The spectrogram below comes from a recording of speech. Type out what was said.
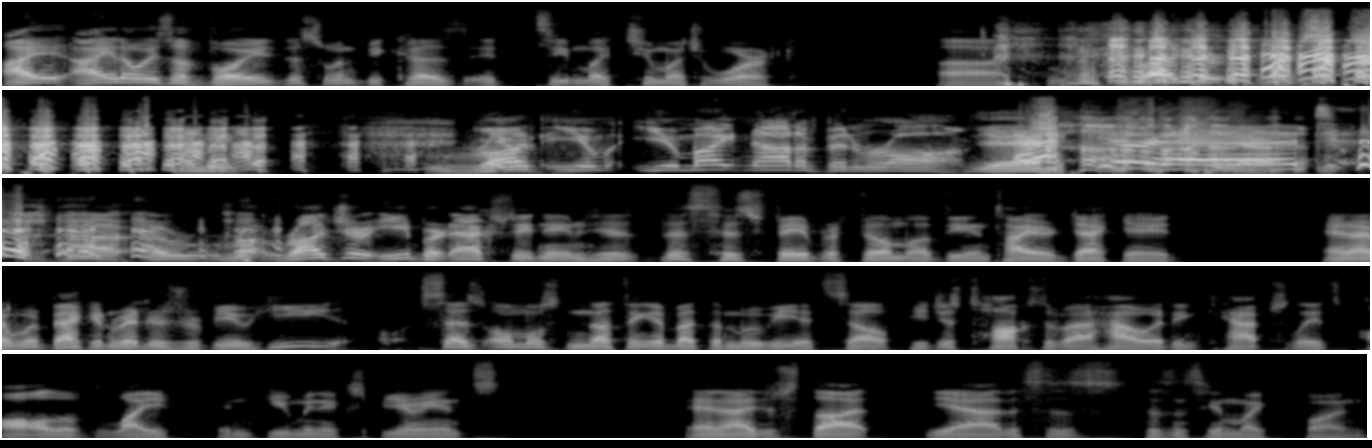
I I'd always avoided this one because it seemed like too much work. Uh, Roger, I mean, Rod, you, you you might not have been wrong. yeah. Accurate. uh, uh, Ro- Roger Ebert actually named his, this his favorite film of the entire decade. And I went back and read his review. He says almost nothing about the movie itself. He just talks about how it encapsulates all of life and human experience. And I just thought, yeah, this is doesn't seem like fun.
